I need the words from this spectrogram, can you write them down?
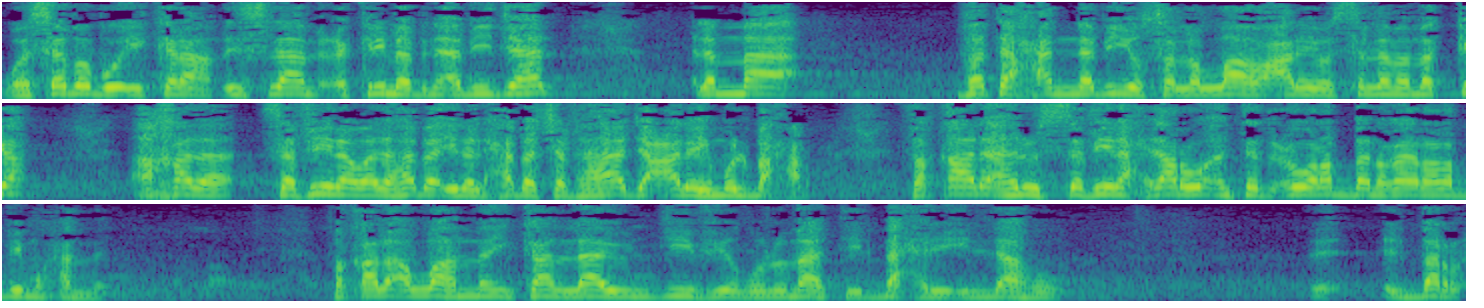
وسبب إكرام إسلام عكرمة بن أبي جهل لما فتح النبي صلى الله عليه وسلم مكة أخذ سفينة وذهب إلى الحبشة فهاج عليهم البحر. فقال أهل السفينة احذروا أن تدعوا ربا غير رب محمد. فقال اللهم إن كان لا ينجي في ظلمات البحر إلا هو. البر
